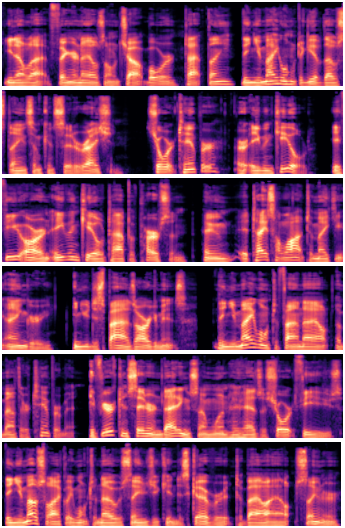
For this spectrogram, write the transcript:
you know, like fingernails on a chalkboard type thing, then you may want to give those things some consideration. Short temper or even killed. If you are an even killed type of person whom it takes a lot to make you angry and you despise arguments, then you may want to find out about their temperament. If you're considering dating someone who has a short fuse, then you most likely want to know as soon as you can discover it to bow out sooner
